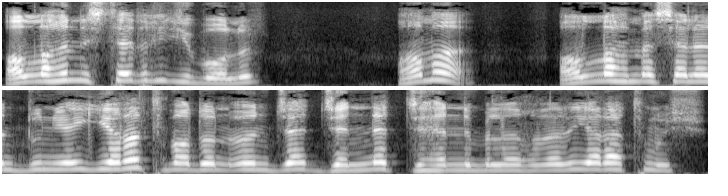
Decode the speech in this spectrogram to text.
Allah'ın istediği gibi olur. Ama Allah mesela dünyayı yaratmadan önce cennet cehennemleri yaratmış.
